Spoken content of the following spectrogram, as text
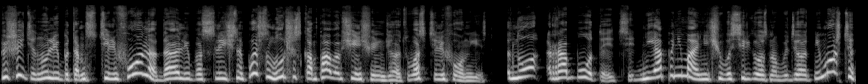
Пишите, ну, либо там с телефона, да, либо с личной почты, лучше с компа вообще ничего не делать, у вас телефон есть. Но работаете. Я понимаю, ничего серьезного вы делать не можете,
